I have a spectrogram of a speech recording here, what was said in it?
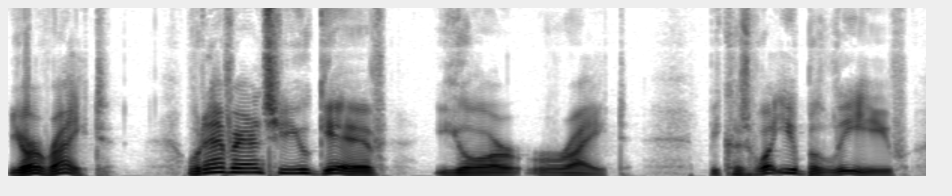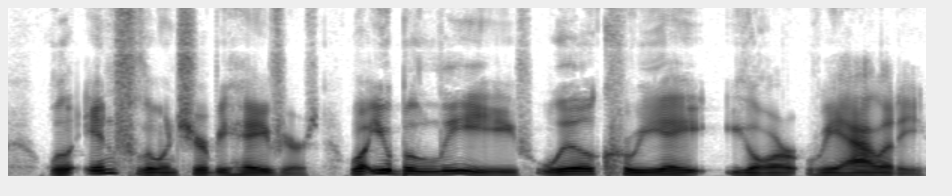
you're right. Whatever answer you give, you're right. Because what you believe will influence your behaviors. What you believe will create your reality.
